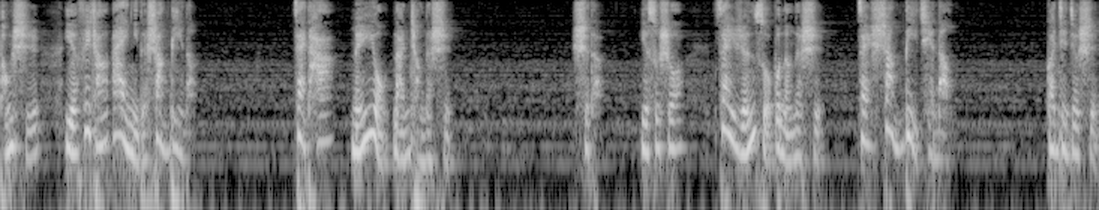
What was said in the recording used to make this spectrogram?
同时也非常爱你的上帝呢？在他没有难成的事。是的，耶稣说，在人所不能的事，在上帝却能。关键就是，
